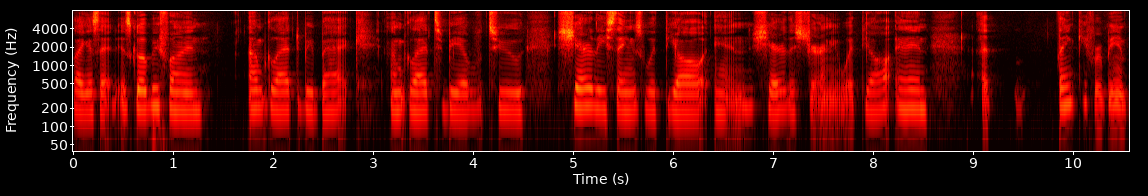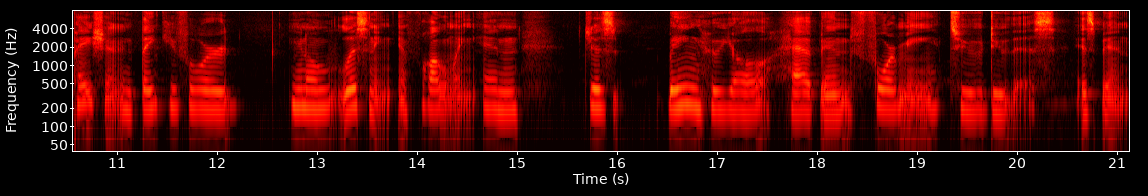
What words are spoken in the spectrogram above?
like I said, it's gonna be fun. I'm glad to be back. I'm glad to be able to share these things with y'all and share this journey with y'all. And uh, thank you for being patient and thank you for you know, listening and following and just being who y'all have been for me to do this. It's been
